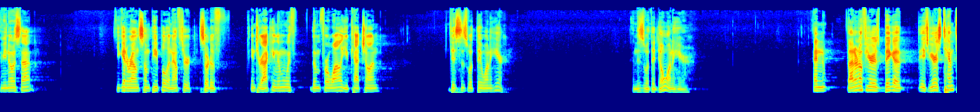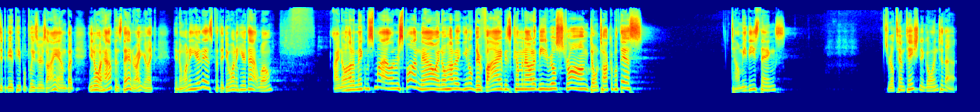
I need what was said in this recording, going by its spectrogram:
Have you noticed that? You get around some people, and after sort of interacting them with them for a while, you catch on this is what they want to hear. And this is what they don't want to hear. And I don't know if you're as big a, if you're as tempted to be a people pleaser as I am, but you know what happens then, right? You're like, they don't want to hear this, but they do want to hear that. Well, I know how to make them smile and respond now. I know how to, you know, their vibe is coming out at me real strong. Don't talk about this. Tell me these things. It's real temptation to go into that.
